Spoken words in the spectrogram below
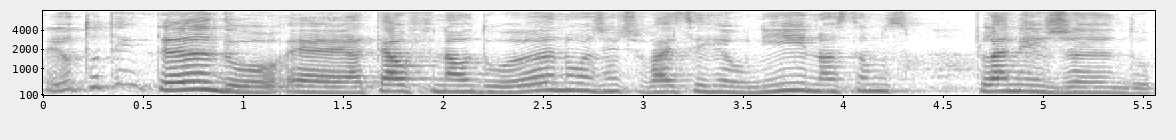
Eu estou tentando. É, até o final do ano a gente vai se reunir, nós estamos planejando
